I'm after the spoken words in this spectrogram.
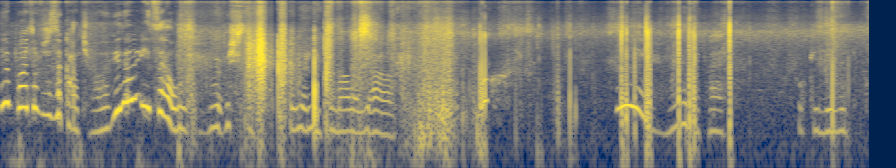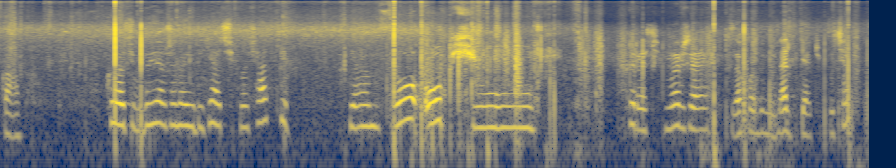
І потім вже закінчувала відео і це ось, вибачте, я мене знімала я. І мене тепер поки лізуть камеру. Коротше, буду я вже на дитячій площадці. Я вам сообщу. Коротше, ми вже заходимо на дитячу площадку.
